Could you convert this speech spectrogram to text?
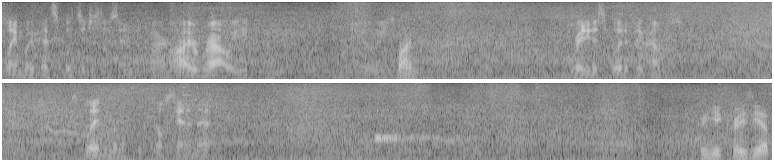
flame wave that splits it. Just don't stand on the fire. I rallied. AOE. It's fine. Ready to split if it comes. Split. In the middle. Don't stand in that. Can we get crazy up?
